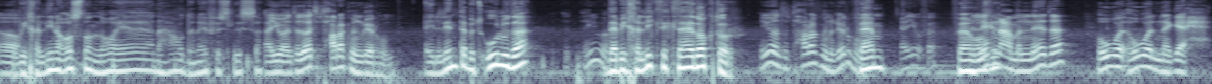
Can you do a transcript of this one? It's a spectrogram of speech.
آه. وبيخلينا أصلا اللي هو يا أنا هقعد أنافس لسه أيوه أنت دلوقتي بتتحرك من غيرهم اللي أنت بتقوله ده أيوه ده بيخليك تجتهد أكتر أيوه أنت بتتحرك من غيرهم فاهم أيوه فاهم فاهم اللي؟ إحنا عملناه ده هو هو النجاح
